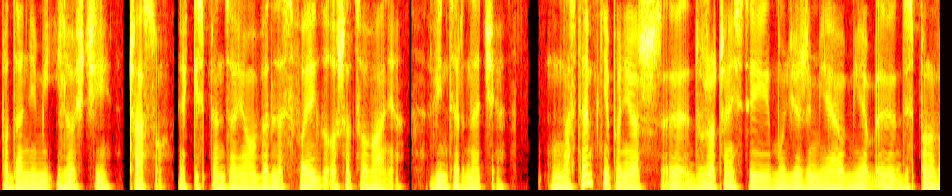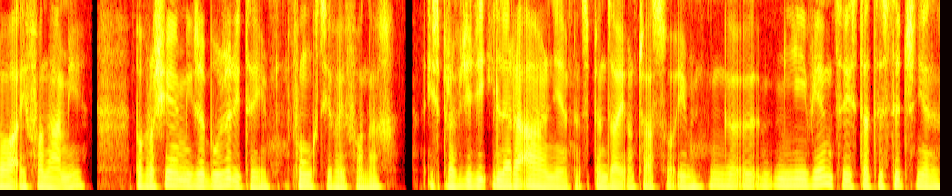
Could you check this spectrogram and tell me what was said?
podanie mi ilości czasu, jaki spędzają wedle swojego oszacowania w internecie. Następnie, ponieważ duża część tej młodzieży miała, miała, dysponowała iPhone'ami, poprosiłem ich, żeby użyli tej funkcji w iPhone'ach i sprawdzili, ile realnie spędzają czasu. I mniej więcej statystycznie e,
